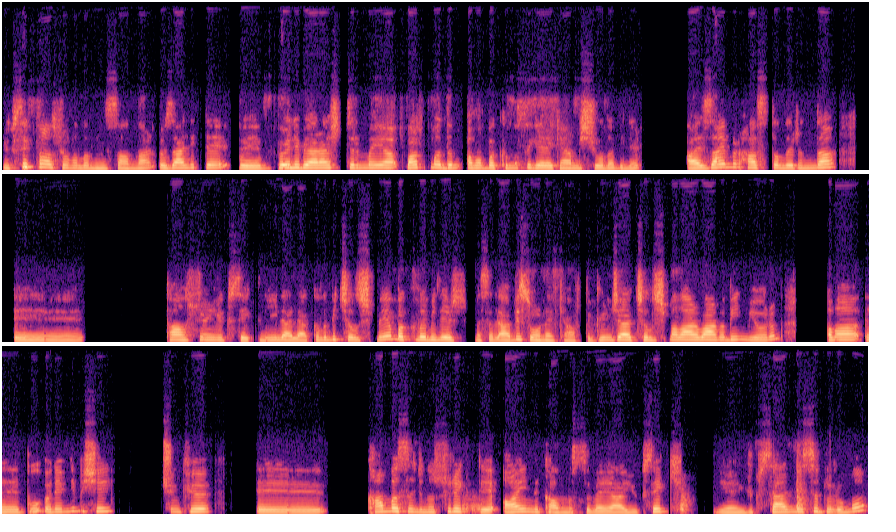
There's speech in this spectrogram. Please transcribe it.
yüksek tansiyon olan insanlar özellikle, eee, böyle bir araştırmaya bakmadım ama bakılması gereken bir şey olabilir. Alzheimer hastalarında, eee, tansiyon yüksekliğiyle alakalı bir çalışmaya bakılabilir mesela bir sonraki hafta. Güncel çalışmalar var mı bilmiyorum ama, eee, bu önemli bir şey. Çünkü, eee, kan basıncının sürekli aynı kalması veya yüksek, eee, yükselmesi durumu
